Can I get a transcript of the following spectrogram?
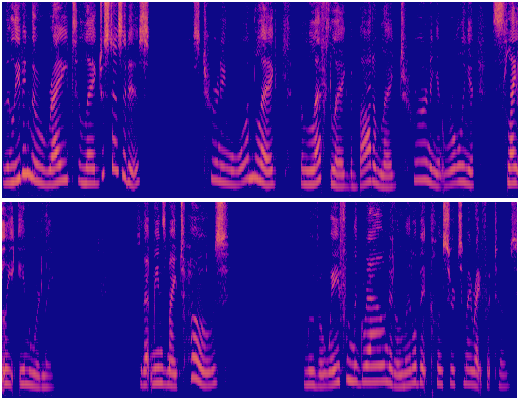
And then leaving the right leg just as it is. Turning one leg, the left leg, the bottom leg, turning it, rolling it slightly inwardly. So that means my toes move away from the ground and a little bit closer to my right foot toes.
